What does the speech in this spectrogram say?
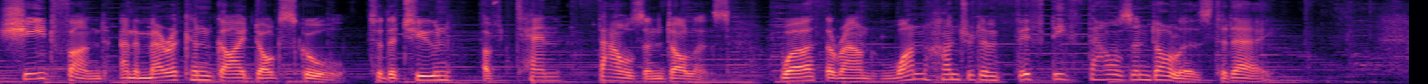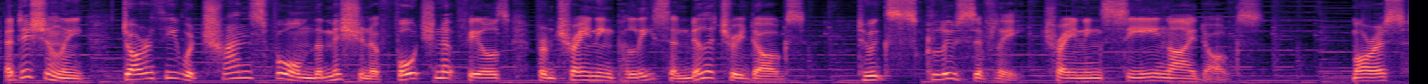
she'd fund an American guide dog school to the tune of $10,000 worth around $150,000 today. Additionally, Dorothy would transform the mission of Fortunate Fields from training police and military dogs to exclusively training seeing eye dogs. Morris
